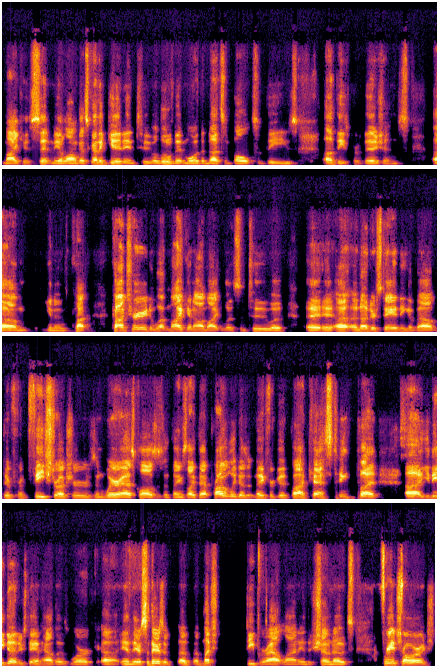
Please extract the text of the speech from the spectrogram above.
Mike has sent me along. That's going to get into a little bit more of the nuts and bolts of these of these provisions. Um, you know, contrary to what Mike and I might listen to, uh, a, a, an understanding about different fee structures and whereas clauses and things like that probably doesn't make for good podcasting, but uh, you need to understand how those work uh, in there. So there's a, a, much deeper outline in the show notes, free of charge.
